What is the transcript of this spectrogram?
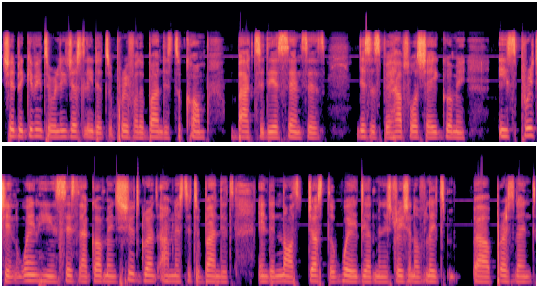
should be given to religious leaders to pray for the bandits to come back to their senses. This is perhaps what Sheikh Gumi is preaching when he insists that government should grant amnesty to bandits in the north just the way the administration of late uh, President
